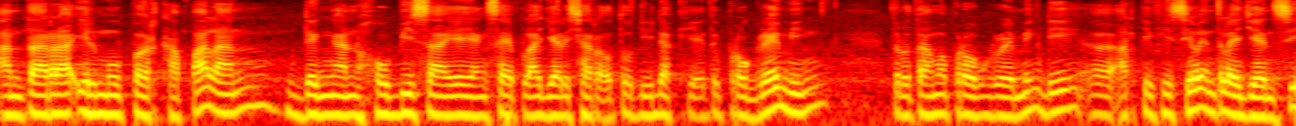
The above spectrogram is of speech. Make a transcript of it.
antara ilmu perkapalan dengan hobi saya yang saya pelajari secara otodidak yaitu programming, terutama programming di uh, artificial intelligence,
